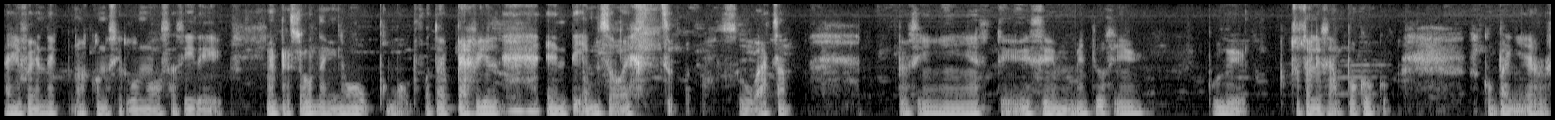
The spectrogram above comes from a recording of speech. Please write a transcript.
ahí fue donde conocí algunos así de en persona y no como foto de perfil en Teams o en su, WhatsApp. Pero sí, este, ese momento sí pude socializar un poco con compañeros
